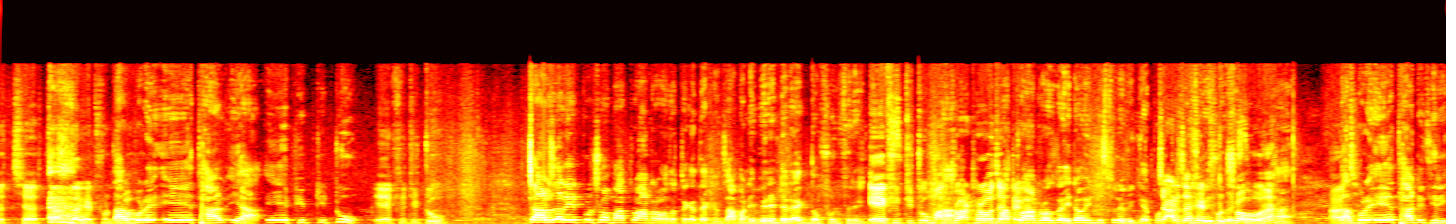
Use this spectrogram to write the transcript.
আচ্ছা হেডফোন তারপরে এ থার্ড ইয়া A fifty two A fifty two charger headphone সহ মাত্র আঠারো হাজার টাকা দেখেন। জাপানি ভেরিয়েন্টের একদম full fresh A fifty two মাত্র আঠারো হাজার মাত্র আঠারো হাজার এটাও in display finger Charger headphone সহ, হ্যাঁ? আচ্ছা। তারপরে A thirty three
